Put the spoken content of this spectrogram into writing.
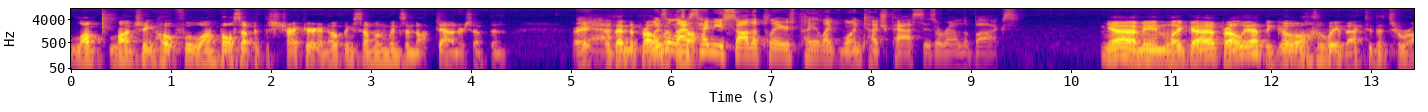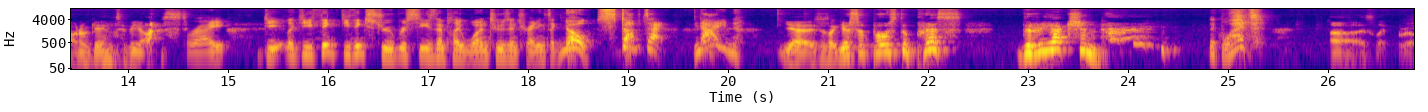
la- launching hopeful long balls up at the striker and hoping someone wins a knockdown or something, right? Yeah. But then the problem When's the last knock- time you saw the players play like one touch passes around the box? Yeah, I mean, like I probably have to go all the way back to the Toronto game to be honest. Right? Do you like do you think do you think Struber sees them play one twos in training? He's like, no, stop that. Nine. Yeah, it's just like you're supposed to press the reaction. Like what? Uh, it's like, bro,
